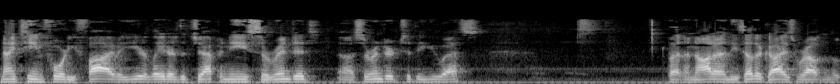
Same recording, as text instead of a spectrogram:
1945, a year later, the Japanese surrendered uh, surrendered to the U.S. But Onoda and these other guys were out in the,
